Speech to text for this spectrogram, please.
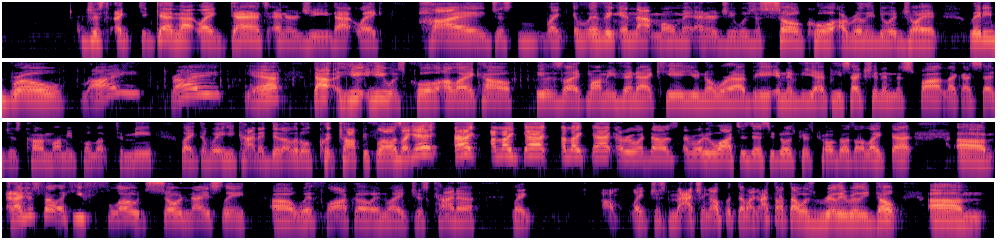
just again that like dance energy that like high just like living in that moment energy was just so cool. I really do enjoy it. Lady bro right right yeah that he he was cool. I like how he was like, "Mommy, Vin at key, you know where I be in the VIP section in the spot." Like I said, just come, mommy, pull up to me. Like the way he kind of did a little quick choppy flow. I was like, "Hey, hey, I like that. I like that." Everyone knows. Everyone who watches this, who knows Chris Chrome knows, I like that. Um, and I just felt like he flowed so nicely uh, with Flacco and like just kind of like um, like just matching up with them. Like I thought that was really really dope. Um,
